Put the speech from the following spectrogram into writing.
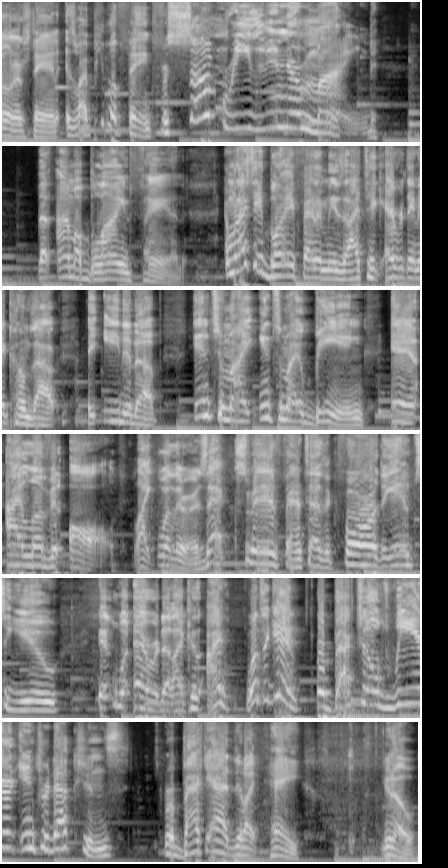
understand is why people think, for some reason in your mind, that I'm a blind fan. And when I say blind fan, it means that I take everything that comes out, I eat it up into my into my being, and I love it all. Like whether it's X Men, Fantastic Four, the MCU, it, whatever that like. Cause I once again we're back to those weird introductions. We're back at it. They're like, hey, you know,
